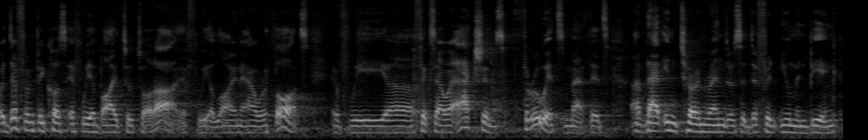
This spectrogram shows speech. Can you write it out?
We're different because if we abide to Torah, if we align our thoughts, if we uh, fix our actions through its methods, uh, that in turn renders a different human being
